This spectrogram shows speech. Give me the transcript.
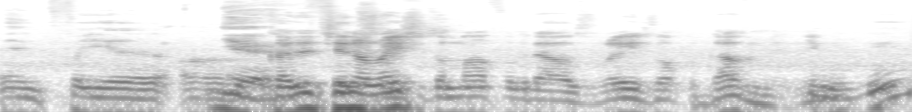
and for your uh, Yeah. Because it's generations of motherfuckers that was raised off the government, nigga. Mm-hmm.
